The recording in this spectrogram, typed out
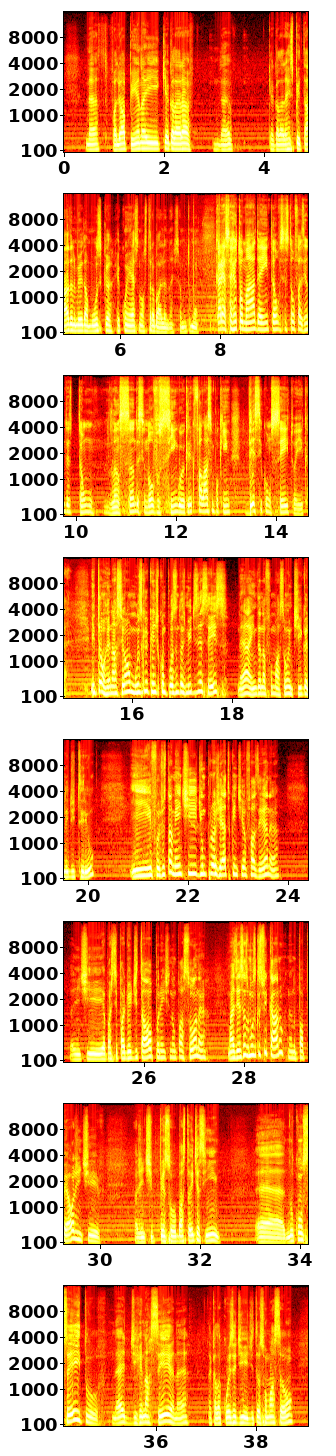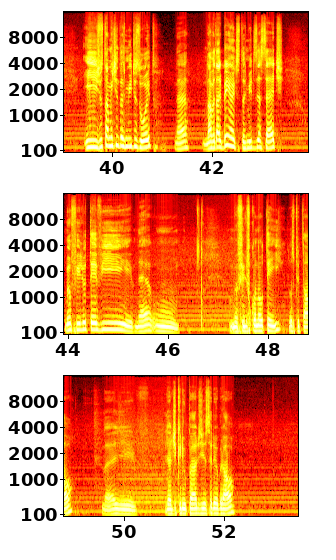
né, valeu a pena e que a galera, né, que a galera respeitada no meio da música reconhece o nosso trabalho, né? Isso é muito bom. Cara, essa retomada aí, então, vocês estão fazendo, estão lançando esse novo single. Eu queria que falasse um pouquinho desse conceito aí, cara. Então, Renasceu é uma música que a gente compôs em 2016, né? Ainda na formação antiga ali de trio. E foi justamente de um projeto que a gente ia fazer, né? A gente ia participar de um edital, porém a gente não passou, né? Mas essas músicas ficaram né, no papel. A gente, a gente pensou bastante assim é, no conceito né, de renascer, né? Daquela coisa de, de transformação. E justamente em 2018, né? Na verdade, bem antes, 2017, meu filho teve, né? Um, o meu filho ficou na UTI do hospital, né? E ele adquiriu paralisia cerebral.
